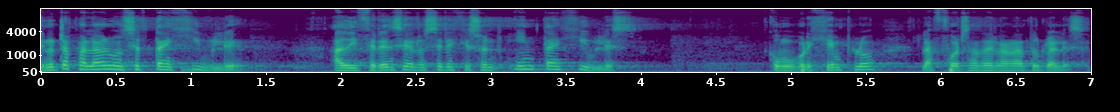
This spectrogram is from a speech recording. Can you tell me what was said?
En otras palabras, un ser tangible, a diferencia de los seres que son intangibles, como por ejemplo las fuerzas de la naturaleza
